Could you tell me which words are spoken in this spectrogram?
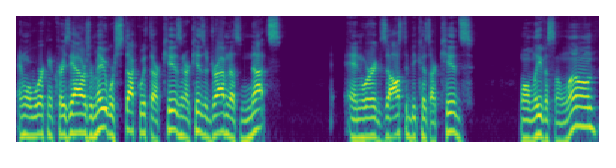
and we're working crazy hours, or maybe we're stuck with our kids and our kids are driving us nuts and we're exhausted because our kids won't leave us alone.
